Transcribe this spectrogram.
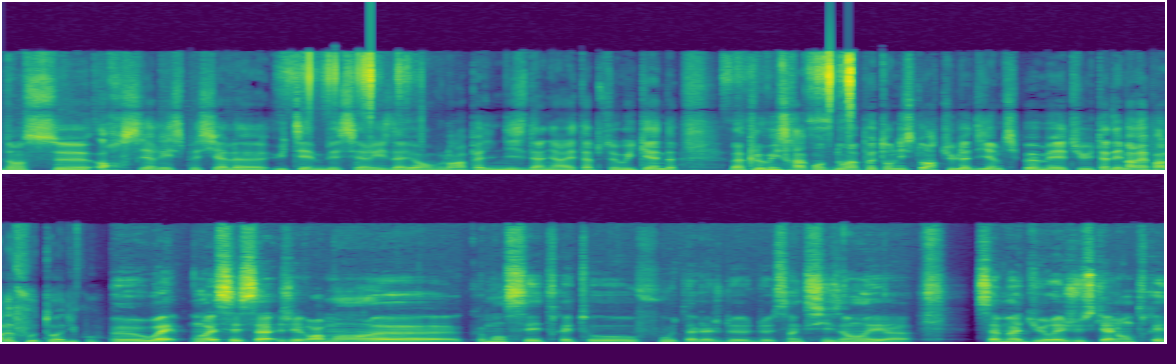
dans ce hors-série spécial UTMB Series. D'ailleurs, on vous le rappelle, Nice, dernière étape ce week-end. Bah, Clovis, raconte-nous un peu ton histoire. Tu l'as dit un petit peu, mais tu as démarré par le foot, toi, du coup. Ouais, ouais, c'est ça. J'ai vraiment commencé très tôt au foot, à l'âge de, de 5-6 ans, et ça m'a duré jusqu'à l'entrée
